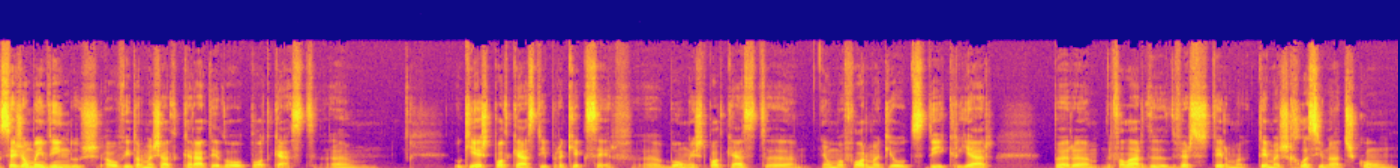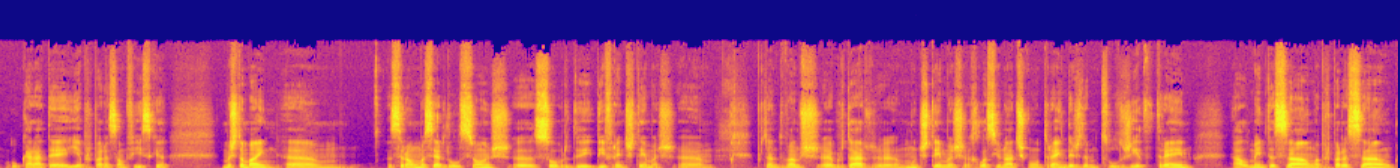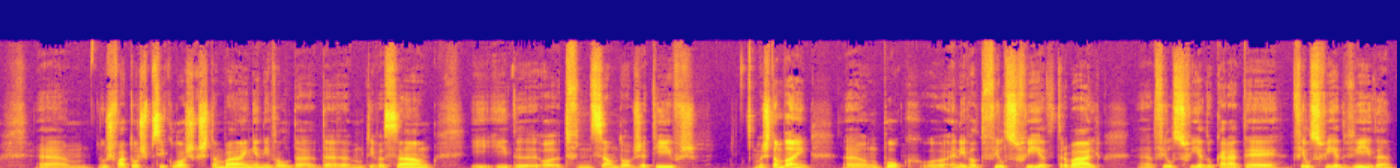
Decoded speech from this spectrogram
Sejam bem-vindos ao Vitor Machado Karate do Podcast. Um, o que é este podcast e para que é que serve? Uh, bom, este podcast uh, é uma forma que eu decidi criar para falar de diversos terma, temas relacionados com o Karaté e a preparação física, mas também um, serão uma série de lições uh, sobre de, diferentes temas. Um, Portanto, vamos abordar uh, muitos temas relacionados com o treino, desde a metodologia de treino, a alimentação, a preparação, um, ehm, os fatores psicológicos também, a nível da, da motivação e, e de uh, definição de objetivos, mas também uh, um pouco a nível de filosofia de trabalho, filosofia do karaté, filosofia de vida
